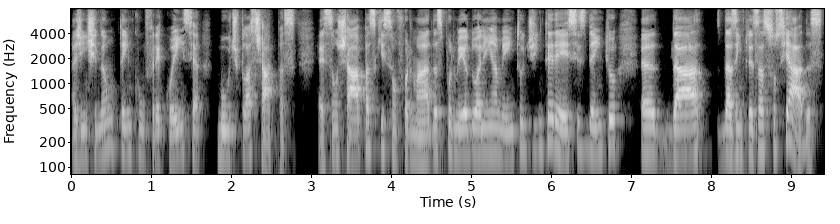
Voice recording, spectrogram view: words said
a gente não tem com frequência múltiplas chapas. É, são chapas que são formadas por meio do alinhamento de interesses dentro uh, da, das empresas associadas.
